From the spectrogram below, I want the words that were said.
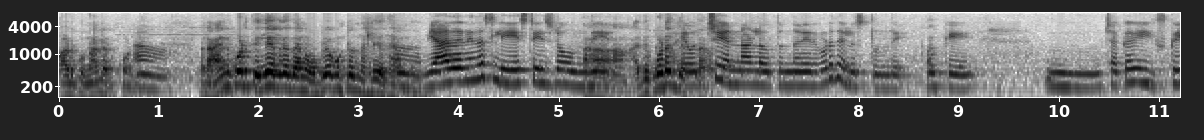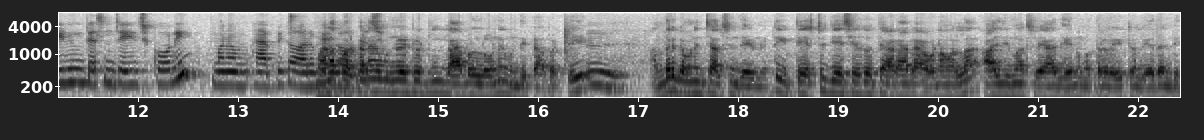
వాడుకున్నాడు అనుకోండి. మరి ఆయన కూడా తెలియాలి కదా దాని ఉపయోగం ఉంటుందా లేదా. వ్యాధి అనేది అసలు ఏ స్టేజ్లో ఉంది అది కూడా వచ్చి ఎన్నాళ్ళు అవుతుంది అనేది కూడా తెలుస్తుంది. ఓకే. చక్కగా ఈ స్క్రీనింగ్ టెస్ట్ చేయించుకొని మనం హ్యాపీగా మన ఆరోగ్యంగా పక్కనే ఉండేటువంటి ల్యాబుల్లోనే ఉంది కాబట్టి. అందరూ గమనించాల్సింది ఏంటంటే ఈ టెస్ట్ చేసేదో తేడా రావడం వల్ల ఆల్జిమర్స్ వ్యాధి ముద్ర వేయటం లేదండి.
